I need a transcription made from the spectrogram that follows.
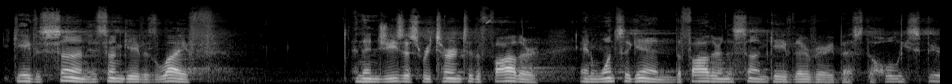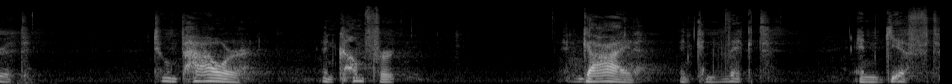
He gave his son, his son gave his life. And then Jesus returned to the Father, and once again, the Father and the Son gave their very best, the Holy Spirit, to empower and comfort and guide and convict and gift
